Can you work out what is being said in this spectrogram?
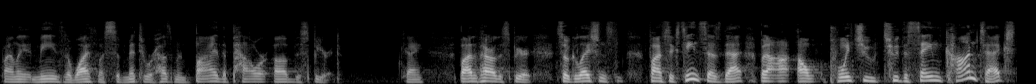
finally, it means that a wife must submit to her husband by the power of the Spirit. Okay? By the power of the Spirit. So Galatians 5.16 says that, but I'll point you to the same context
